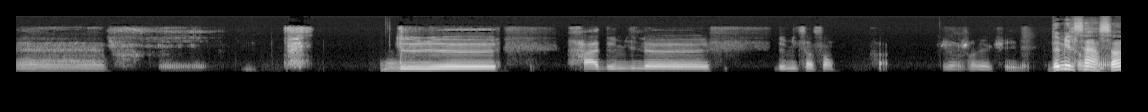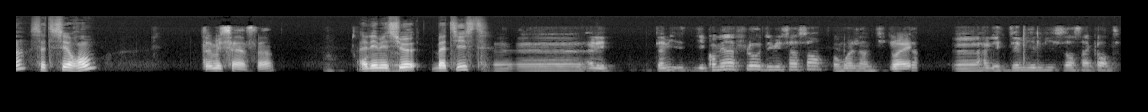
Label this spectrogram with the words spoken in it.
Euh... De... Ah, 2000, euh, 2500. Ah, j'en ai aucune idée. 2500, c'est rond. 2500. Allez, messieurs, Baptiste Euh, allez, t'as mis- il y a combien Flo 2500 Bon, Moi j'ai un petit Ouais. Euh, allez, 2850.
